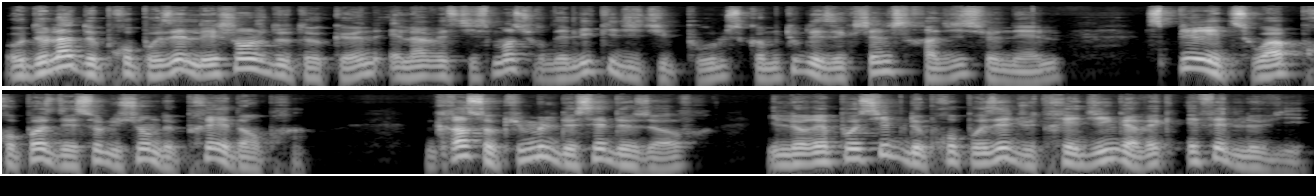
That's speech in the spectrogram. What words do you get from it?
Au-delà de proposer l'échange de tokens et l'investissement sur des liquidity pools comme tous les exchanges traditionnels, SpiritSwap propose des solutions de prêt et d'emprunt. Grâce au cumul de ces deux offres, il leur est possible de proposer du trading avec effet de levier.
